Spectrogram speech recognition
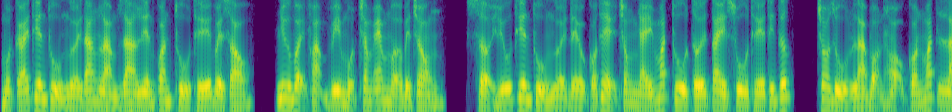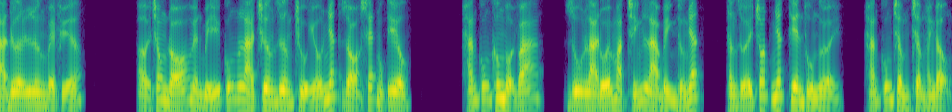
Một cái thiên thủ người đang làm ra liên quan thủ thế về sau, như vậy phạm vi một trăm m bên trong, sở hữu thiên thủ người đều có thể trong nháy mắt thu tới tay xu thế tin tức, cho dù là bọn họ con mắt là đưa lưng về phía. Ở trong đó huyền bí cũng là Trương Dương chủ yếu nhất dò xét mục tiêu. Hắn cũng không đội vã, dù là đối mặt chính là bình thường nhất, tầng dưới chốt nhất thiên thủ người, hắn cũng chậm chậm hành động,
